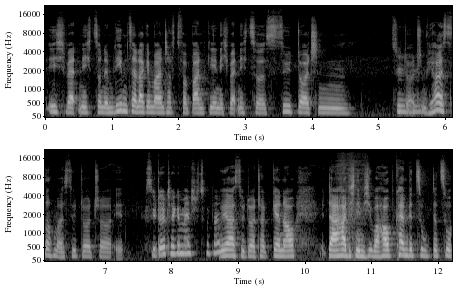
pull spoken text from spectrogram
ich werde nicht zu einem Liebenzeller Gemeinschaftsverband gehen, ich werde nicht zur süddeutschen, süddeutschen, mhm. wie heißt es nochmal, süddeutscher Süddeutscher Gemeinschaftsverband? Ja, Süddeutscher, genau. Da hatte ich nämlich überhaupt keinen Bezug dazu.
